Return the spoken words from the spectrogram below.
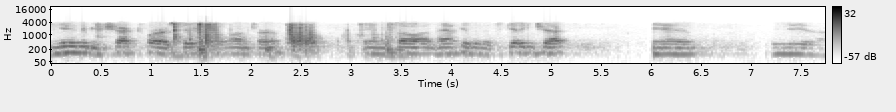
needed to be checked for our city for the long term. And so I'm happy that it's getting checked. And the, uh,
